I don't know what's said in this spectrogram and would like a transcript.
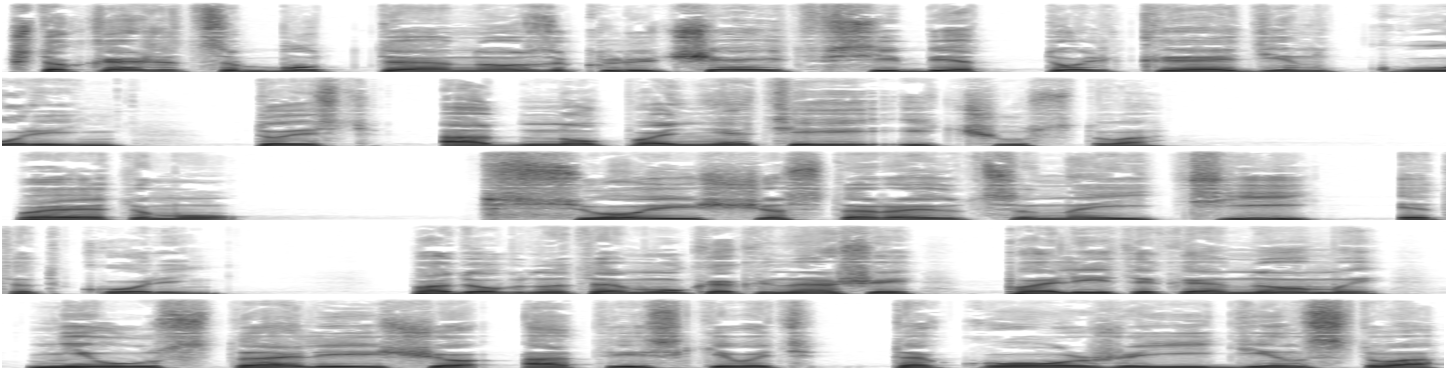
что кажется, будто оно заключает в себе только один корень, то есть одно понятие и чувство. Поэтому все еще стараются найти этот корень, подобно тому, как наши политэкономы – не устали еще отыскивать такого же единства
